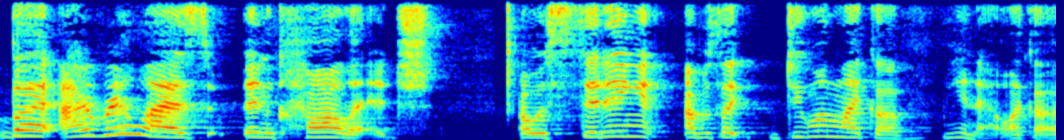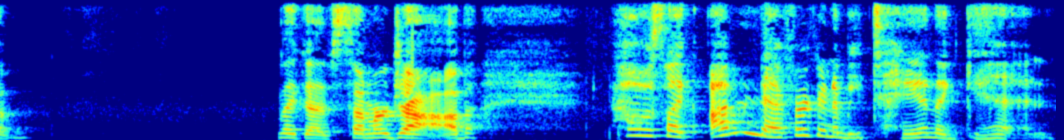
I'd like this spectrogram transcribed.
But I realized in college, I was sitting, I was like doing like a, you know, like a, like a summer job. I was like, I'm never to be tan again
